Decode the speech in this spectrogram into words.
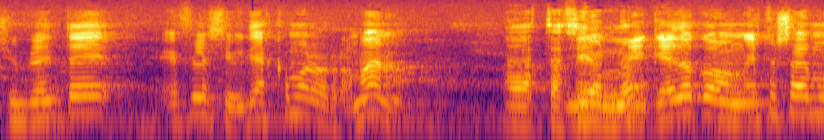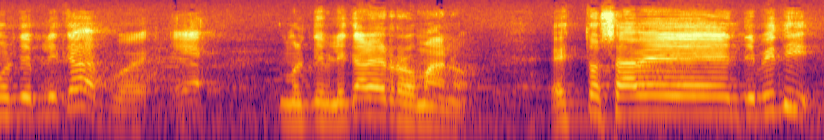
Simplemente es flexibilidad, es como los romanos. Adaptación, me, ¿no? me quedo con, ¿esto sabe multiplicar? Pues eh, multiplicar es romano. ¿Esto sabe dividir?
